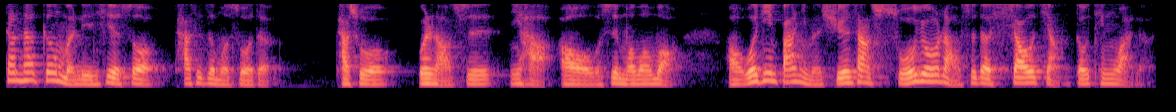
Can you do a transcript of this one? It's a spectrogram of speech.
当他跟我们联系的时候，他是这么说的：他说，温老师你好，哦，我是某某某，好，我已经把你们学院上所有老师的销讲都听完了，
